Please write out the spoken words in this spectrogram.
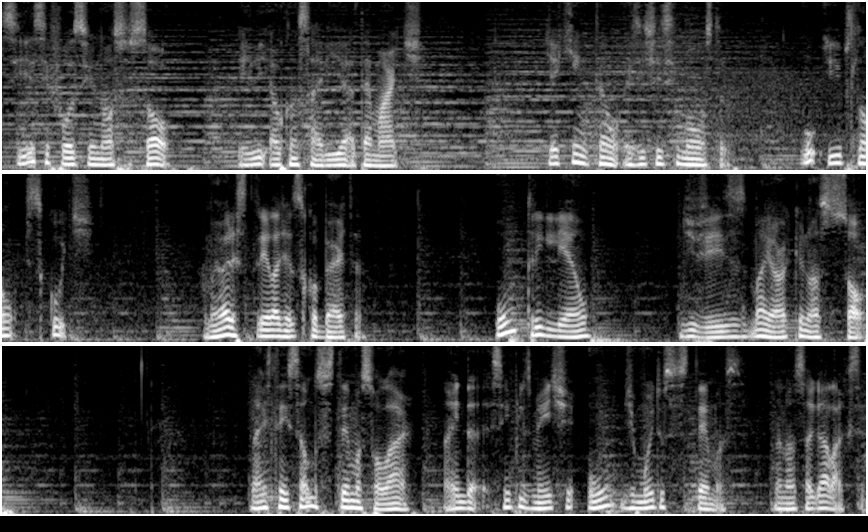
Se esse fosse o nosso Sol, ele alcançaria até Marte. E aqui então existe esse monstro, o Y Scout, a maior estrela já descoberta, um trilhão de vezes maior que o nosso Sol. Na extensão do sistema solar, ainda é simplesmente um de muitos sistemas na nossa galáxia.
